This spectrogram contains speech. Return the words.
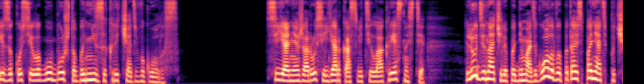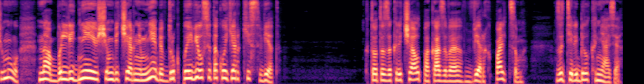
и закусила губу, чтобы не закричать в голос. Сияние Жаруси ярко осветило окрестности. Люди начали поднимать головы, пытаясь понять, почему на бледнеющем вечернем небе вдруг появился такой яркий свет. Кто-то закричал, показывая вверх пальцем, затеребил князя.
